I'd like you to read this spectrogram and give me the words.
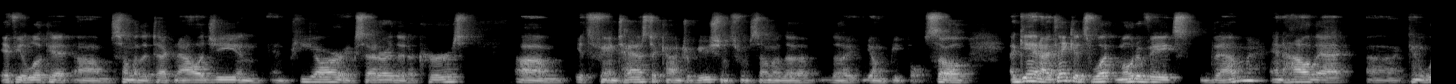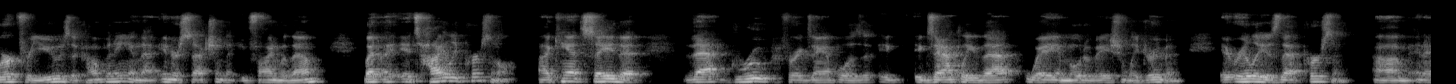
if you look at um, some of the technology and, and PR, et cetera, that occurs, um, it's fantastic contributions from some of the, the young people. So again, I think it's what motivates them and how that uh, can work for you as a company and that intersection that you find with them. But it's highly personal. I can't say that that group, for example, is exactly that way and motivationally driven. It really is that person. Um, and, I,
